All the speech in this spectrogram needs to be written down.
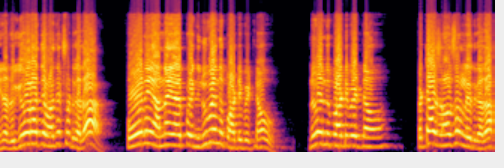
ఈయన రుగివరాజ్యం అధ్యక్షుడు కదా? పోనీ అన్నయ్య అయిపోయింది నువ్వెందుకు పార్టీ పెట్టినావు? నువ్వెందుకు పార్టీ పెట్టినావు? పెట్టాల్సిన అవసరం లేదు కదా.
